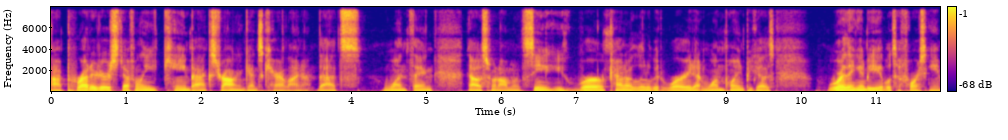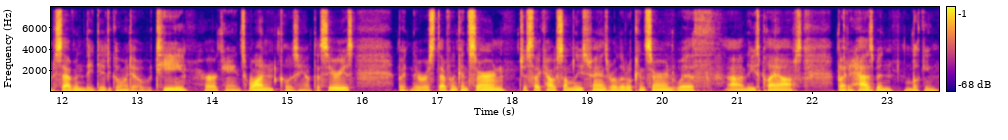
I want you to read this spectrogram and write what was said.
Uh, Predators definitely came back strong against Carolina. That's one thing that was phenomenal to see. You were kind of a little bit worried at one point because were they going to be able to force game seven? They did go into OT. Hurricanes won, closing out the series. But there was definitely concern, just like how some Leafs fans were a little concerned with uh, these playoffs. But it has been looking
